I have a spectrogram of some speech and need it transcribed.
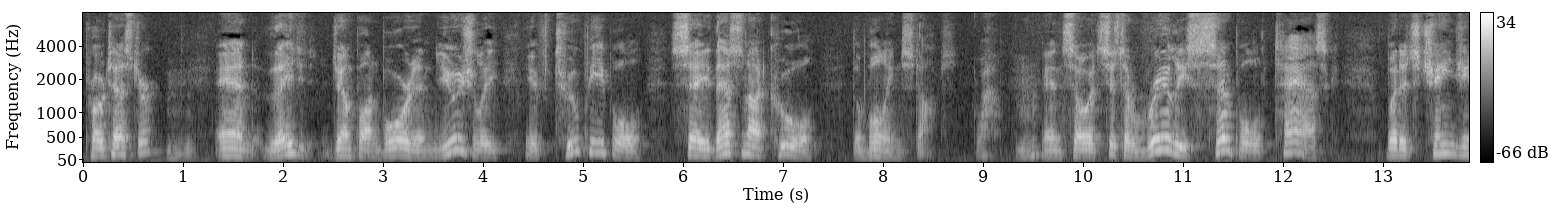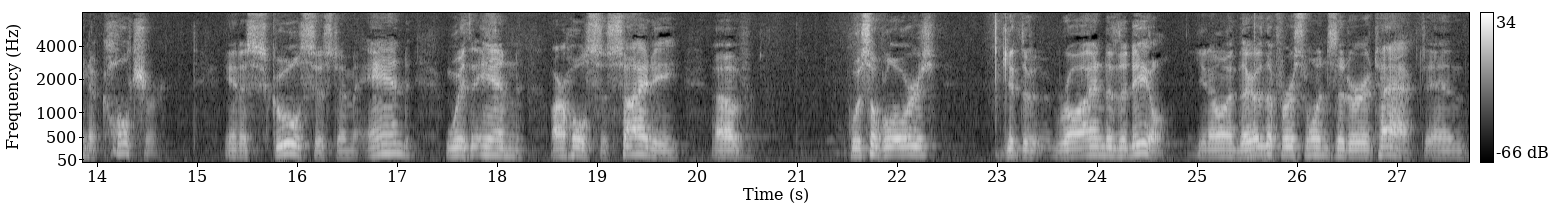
protester, mm-hmm. and they jump on board. And usually, if two people say that's not cool, the bullying stops. Wow. Mm-hmm. And so it's just a really simple task, but it's changing a culture in a school system and within our whole society of whistleblowers get the raw end of the deal. You know, and they're the first ones that are attacked and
